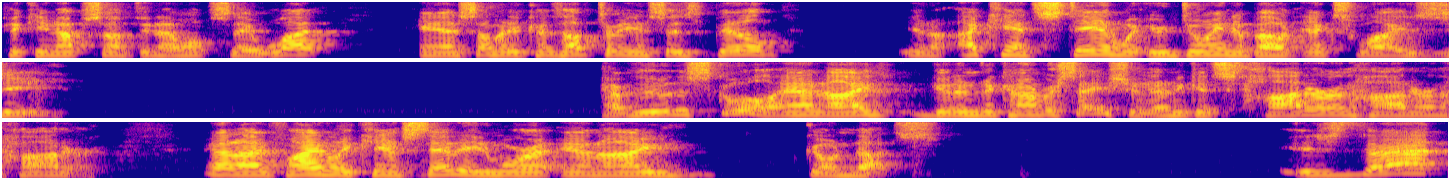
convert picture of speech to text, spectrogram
picking up something. I won't say what, and somebody comes up to me and says, "Bill, you know, I can't stand what you're doing about X, Y, Z." Having to do the school, and I get into conversation, and it gets hotter and hotter and hotter, and I finally can't stand it anymore, and I go nuts. Is that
